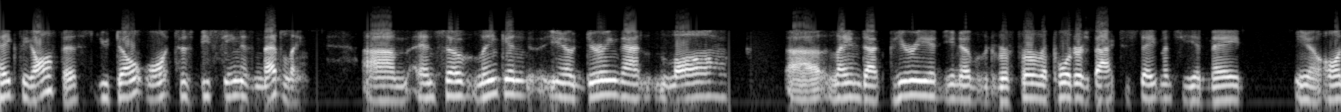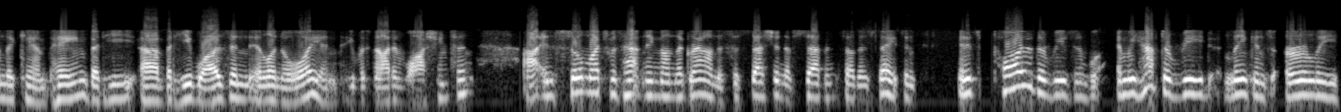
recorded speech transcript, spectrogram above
take the office, you don't want to be seen as meddling. Um, and so Lincoln, you know, during that long uh, lame duck period, you know, would refer reporters back to statements he had made, you know, on the campaign. But he, uh, but he was in Illinois and he was not in Washington. Uh, and so much was happening on the ground, the secession of seven southern states, and and it's part of the reason. And we have to read Lincoln's early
